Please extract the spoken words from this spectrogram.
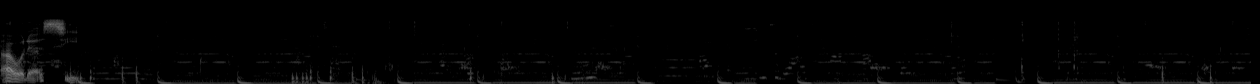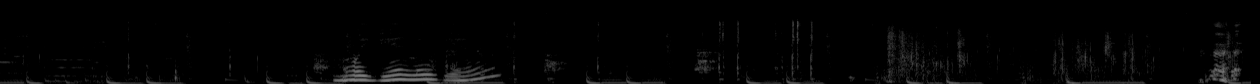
Ahora sí. Muy bien, muy bien.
